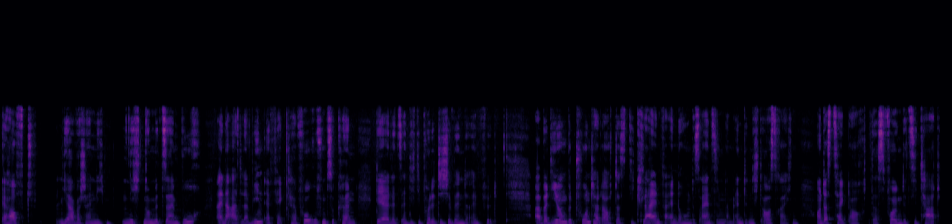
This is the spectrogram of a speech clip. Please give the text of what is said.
Er hofft ja wahrscheinlich nicht nur mit seinem Buch eine Art Lawineffekt hervorrufen zu können, der letztendlich die politische Wende einführt. Aber Dion betont halt auch, dass die kleinen Veränderungen des Einzelnen am Ende nicht ausreichen. Und das zeigt auch das folgende Zitat.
